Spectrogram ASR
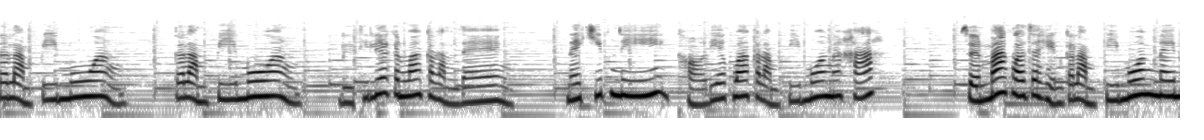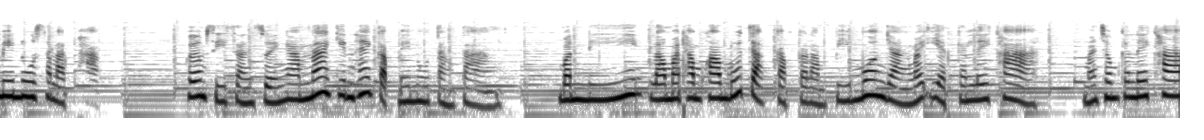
กระหล่ำปีม่วง กระหล่ำปีม่วง หรือที่เรียกกันว่ากระหล่ำแดง ในคลิปนี้ขอเรียกว่ากระหล่ำปีม่วงนะคะ ส่วนมากเราจะเห็นกระหล่ำปีม่วงในเมนูสลัดผัก เพิ่มสีสันสวยงามน่ากินให้กับเมนูต่างๆ วันนี้เรามาทำความรู้จักกับกระหล่ำปีม่วงอย่างละเอียดกันเลยค่ะ มาชมกันเลยค่ะ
